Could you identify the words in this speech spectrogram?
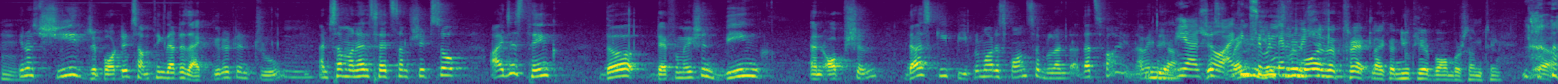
Hmm. You know, she reported something that is accurate and true, hmm. and someone else said some shit. So I just think the defamation being an option does keep people more responsible, and that's fine. I mean, Yeah. Yeah, just sure. I think civil use It it- would be more as a threat, like a nuclear bomb or something. Yeah.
